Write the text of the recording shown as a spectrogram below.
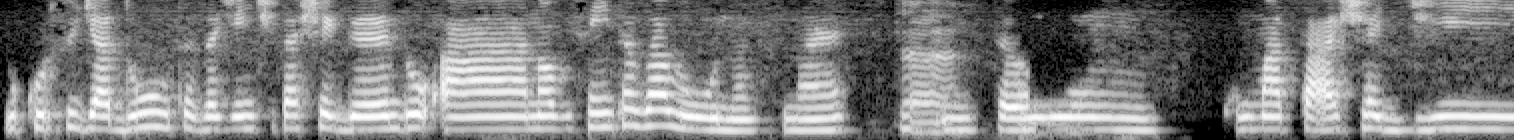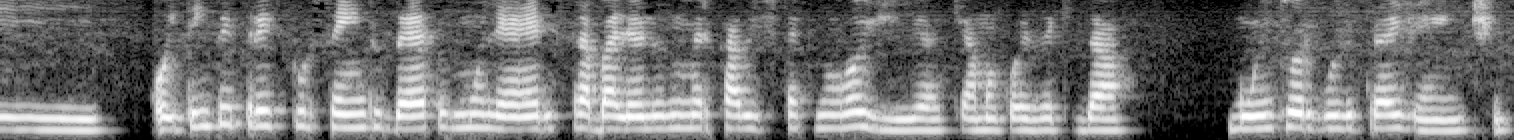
do curso de adultas, a gente está chegando a 900 alunas, né? Tá. Então, com uma taxa de 83% dessas mulheres trabalhando no mercado de tecnologia, que é uma coisa que dá muito orgulho para a gente.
